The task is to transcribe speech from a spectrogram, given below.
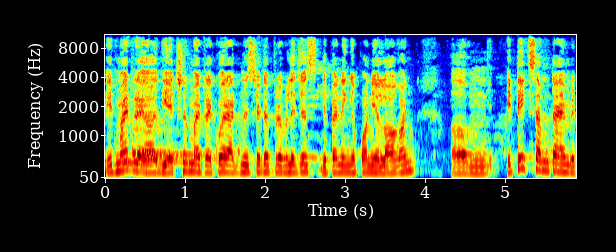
It might uh, the Etcher might require administrative privileges depending upon your logon. Um, it takes some time.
